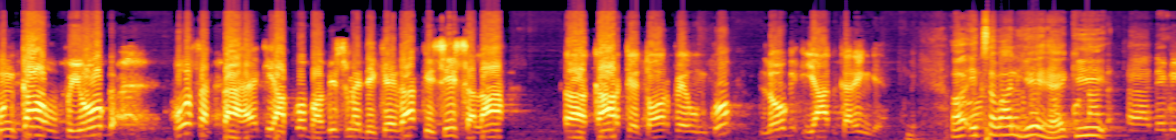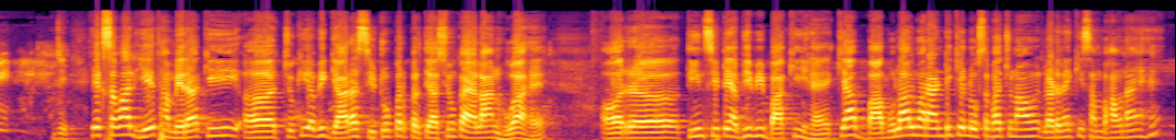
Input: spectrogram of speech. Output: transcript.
उनका उपयोग हो सकता है कि आपको भविष्य में दिखेगा किसी सलाहकार के तौर पे उनको लोग याद करेंगे। एक सवाल ये है कि देवी। जी एक सवाल ये था मेरा कि चूँकि अभी 11 सीटों पर प्रत्याशियों का ऐलान हुआ है और तीन सीटें अभी भी बाकी हैं क्या बाबूलाल मरांडी के लोकसभा चुनाव लड़ने की संभावनाएँ हैं?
